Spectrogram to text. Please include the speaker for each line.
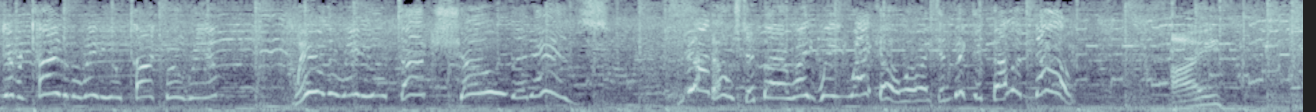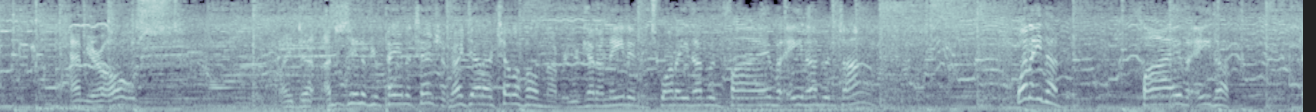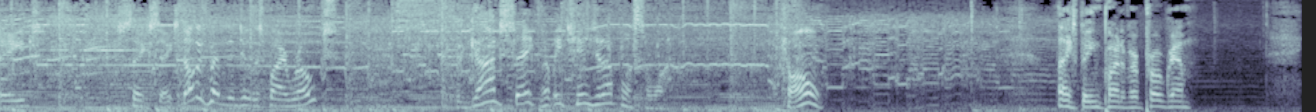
Speaker 1: A different kind of a radio talk program. We're the radio talk show that is not hosted by a right-wing wacko or a convicted felon. No. I am your host. Write down, I'm just seeing if you're paying attention. Write down our telephone number. You're going to need it. It's 1-800-5800-TOM. 1-800-5800-866. Don't expect me to do this by rote. God's sake, let me change it up once in a while. Come on. Thanks being part of our program.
